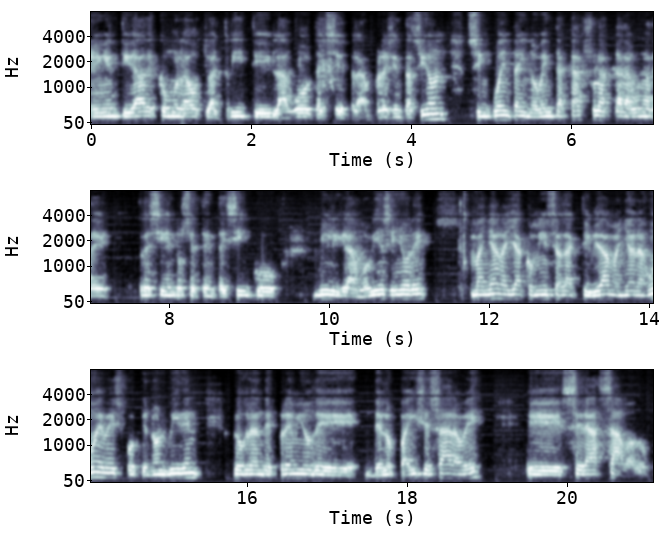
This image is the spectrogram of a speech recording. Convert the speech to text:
entidades como la osteoartritis, la gota, etcétera. Presentación 50 y 90 cápsulas, cada una de 375 miligramos. Bien, señores, mañana ya comienza la actividad, mañana jueves, porque no olviden los grandes premios de, los países árabes. Eh, será sábado.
